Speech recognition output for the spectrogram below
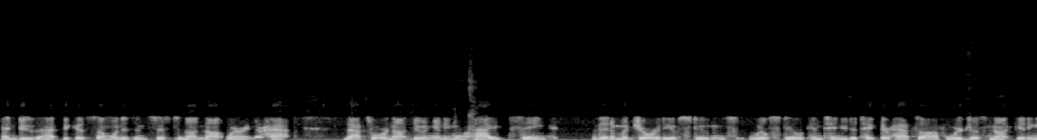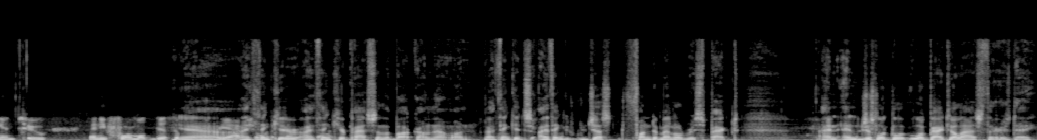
and do that because someone is insistent on not wearing their hat. That's what we're not doing anymore. Okay. I think that a majority of students will still continue to take their hats off. We're just not getting into any formal disciplinary Yeah. I think you're. I that. think you're passing the buck on that one. I think it's. I think just fundamental respect, and and just look look back to last Thursday.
